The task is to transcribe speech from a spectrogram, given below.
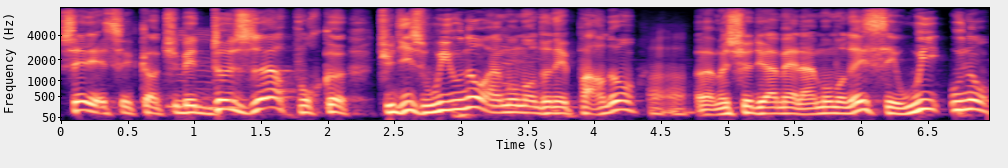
c'est c'est quand tu mets Mm. deux heures pour que tu dises oui ou non. À un moment donné, pardon, Hum, hum, euh, Monsieur Duhamel, à un moment donné, c'est oui ou non.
